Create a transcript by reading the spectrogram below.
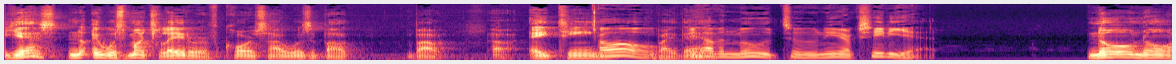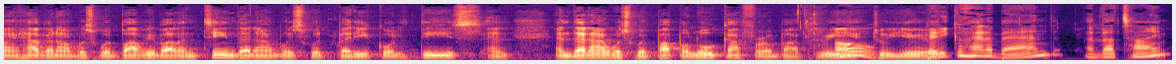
Yes, no, it was much later. Of course, I was about about uh, 18 Oh, by then. you haven't moved to New York City yet. No, no, I haven't. I was with Bobby Valentin, then I was with Perico Ortiz, and and then I was with Papo Lucca for about three, oh, two years. Perico had a band at that time.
